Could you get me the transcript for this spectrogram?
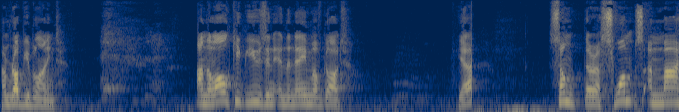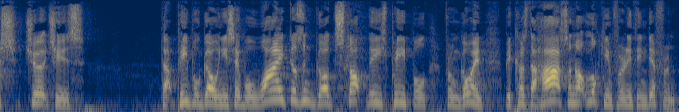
and rob you blind. And they'll all keep using it in the name of God. Yeah? Some, there are swamps and marsh churches that people go and you say, well, why doesn't God stop these people from going? Because the hearts are not looking for anything different.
